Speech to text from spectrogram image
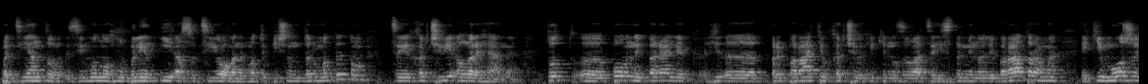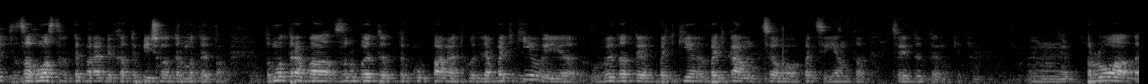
пацієнтів з імуноглобулін і асоційованим атопічним дерматитом. Це харчові алергени. Тут е, повний перелік е, препаратів харчових, які називаються гістамінолібераторами, які можуть загострити перебіг атопічного дерматиту. Тому треба зробити таку пам'ятку для батьків і видати батьки, батькам цього пацієнта, цієї дитинки. Про е,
